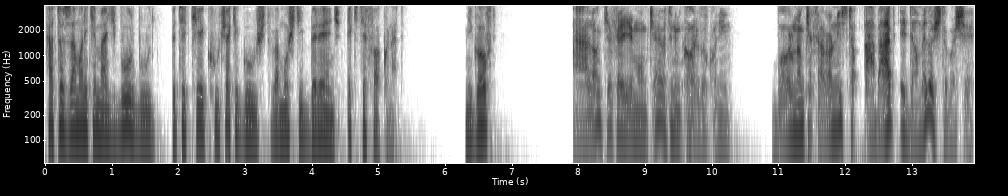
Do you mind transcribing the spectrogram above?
حتی زمانی که مجبور بود به تکه کوچک گوشت و مشتی برنج اکتفا کند. می گفت الان که غیر ممکنه بتونیم کاری بکنیم. بارونم که قرار نیست تا ابد ادامه داشته باشه.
